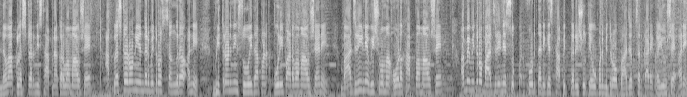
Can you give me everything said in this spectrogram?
નવા ક્લસ્ટરની સ્થાપના કરવામાં આવશે. આ ક્લસ્ટરોની અંદર મિત્રો સંગ્રહ અને વિતરણની સુવિધા પણ પૂરી પાડવામાં આવશે અને બાજરીને વિશ્વમાં ઓળખ આપવામાં આવશે. અમે મિત્રો બાજરીને સુપરફૂડ તરીકે સ્થાપિત કરીશું તેવું પણ મિત્રો ભાજપ સરકારે કહ્યું છે અને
